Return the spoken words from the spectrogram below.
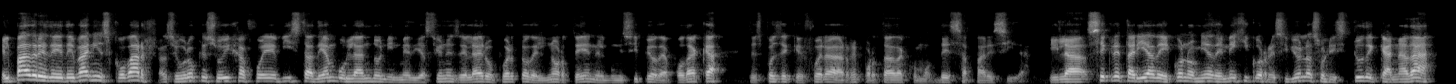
El padre de Devani Escobar aseguró que su hija fue vista deambulando en inmediaciones del aeropuerto del norte, en el municipio de Apodaca, después de que fuera reportada como desaparecida. Y la Secretaría de Economía de México recibió la solicitud de Canadá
